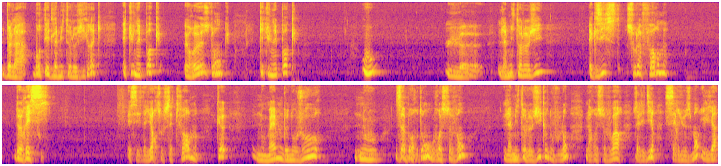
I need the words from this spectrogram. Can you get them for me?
de la beauté de la mythologie grecque est une époque heureuse, donc, qui est une époque où la mythologie existe sous la forme de récits. Et c'est d'ailleurs sous cette forme que nous-mêmes, de nos jours, nous abordons ou recevons la mythologie quand nous voulons la recevoir, j'allais dire, sérieusement. Il y a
